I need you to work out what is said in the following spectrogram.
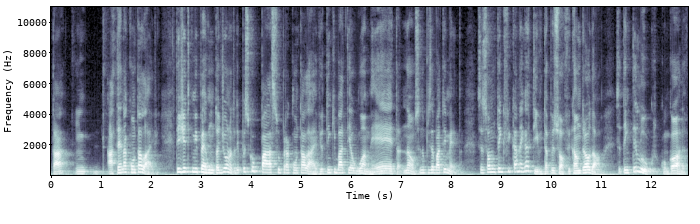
tá? Em, até na conta live. Tem gente que me pergunta, Jonathan, depois que eu passo para a conta live, eu tenho que bater alguma meta? Não, você não precisa bater meta. Você só não tem que ficar negativo, tá pessoal? Ficar um drawdown. Você tem que ter lucro, concorda?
